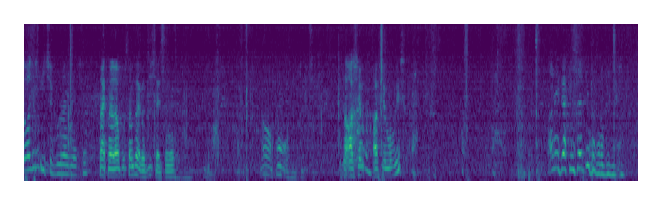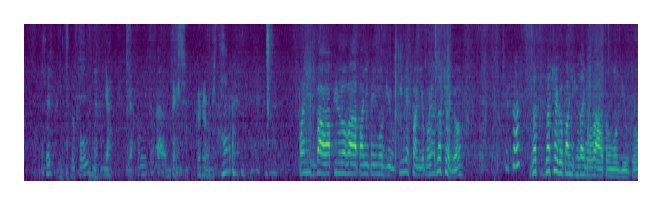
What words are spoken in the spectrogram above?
O, nie liczy górę, wiecie. Tak, na oprócz tamtego, dzisiaj co nie? No, pół. To 8, 8 mówisz? Ale w jakim tempie to zrobiliśmy? Do południa. Ja, ja wam nie kazałem tak szybko robić. Pani dbała, pilnowała pani tej mogiłki. Niech pani opowie, dlaczego? Co? Dla, dlaczego pani się zajmowała tą mogiłką?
